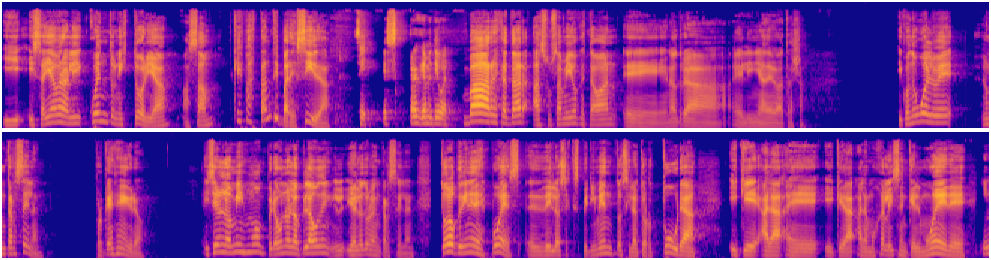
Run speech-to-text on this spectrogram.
Y Isaiah Bradley cuenta una historia a Sam que es bastante parecida. Sí, es prácticamente igual. Va a rescatar a sus amigos que estaban eh, en otra eh, línea de batalla. Y cuando vuelve, lo encarcelan. Porque es negro. hicieron lo mismo, pero a uno lo aplauden y al otro lo encarcelan. Todo lo que viene después eh, de los experimentos y la tortura y que a la, eh, y que a la mujer le dicen que él muere. Y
